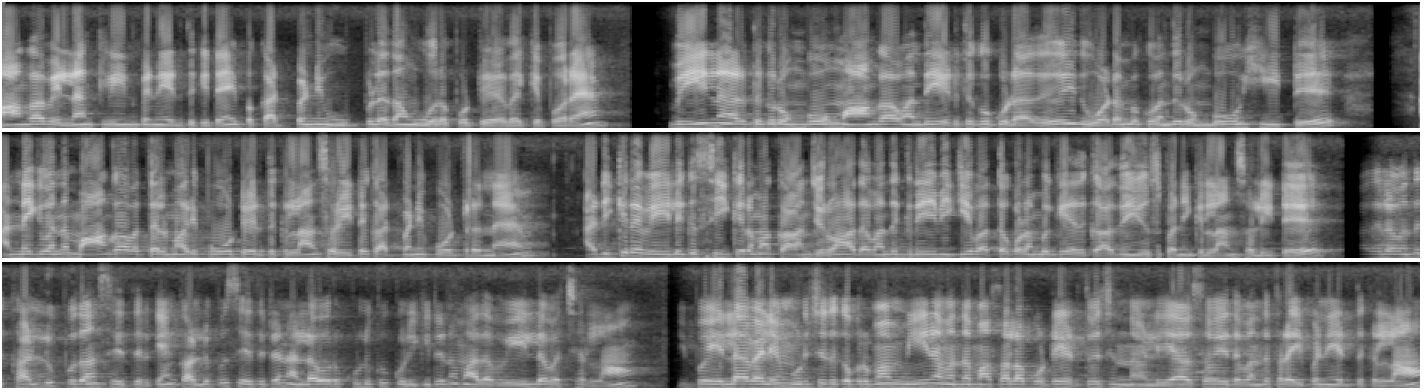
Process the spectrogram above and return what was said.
மாங்காய் எல்லாம் க்ளீன் பண்ணி எடுத்துக்கிட்டேன். இப்போ கட் பண்ணி உப்பில் தான் ஊற போட்டு வைக்க போகிறேன் வெயில் நேரத்துக்கு ரொம்பவும் மாங்காய் வந்து எடுத்துக்கக்கூடாது இது உடம்புக்கு வந்து ரொம்பவும் ஹீட்டு அன்னைக்கு வந்து மாங்காய் வத்தல் மாதிரி போட்டு எடுத்துக்கலாம்னு சொல்லிட்டு கட் பண்ணி போட்டிருந்தேன். அடிக்கிற வெயிலுக்கு சீக்கிரமாக காஞ்சிரும். அதை வந்து கிரேவிக்கு வத்த குழம்புக்கு எதுக்காவது யூஸ் பண்ணிக்கலாம்னு சொல்லிட்டு. அதில் வந்து கல்லுப்பு தான் சேர்த்துருக்கேன். கல்லுப்பு சேர்த்துட்டு நல்லா ஒரு குலுக்கு குலுக்கிட்டு நம்ம அதை வெயிலில் வச்சிடலாம் இப்போ எல்லா வேலையும் முடிச்சதுக்கப்புறமா மீனை வந்து மசாலா போட்டு எடுத்து வச்சுருந்தோம் இல்லையா? ஸோ இதை வந்து ஃப்ரை பண்ணி எடுத்துக்கலாம்.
